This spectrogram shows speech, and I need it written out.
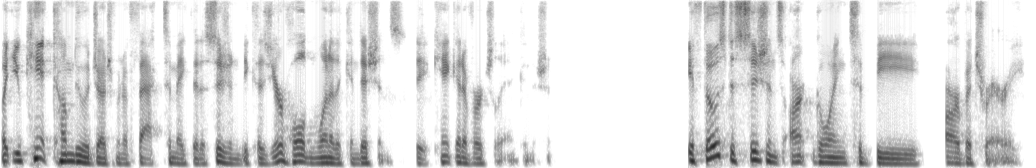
But you can't come to a judgment of fact to make the decision because you're holding one of the conditions. So you can't get a virtually unconditioned. If those decisions aren't going to be arbitrary,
